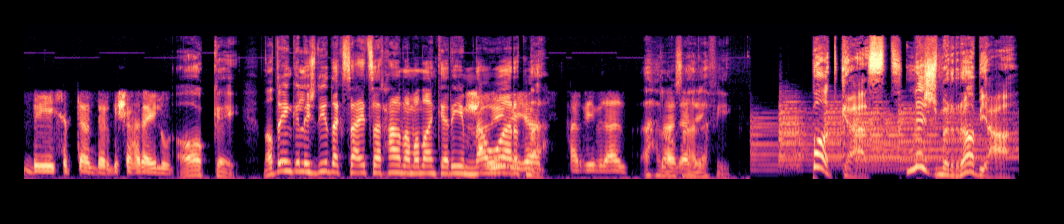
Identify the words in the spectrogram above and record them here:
بسبتمبر بشهر أيلول. أوكي. ناطرين كل جديدك سعيد سرحان رمضان كريم حبيبي نورتنا. حبيب القلب. أهلا وسهلا فيك. بودكاست نجم الرابعة.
